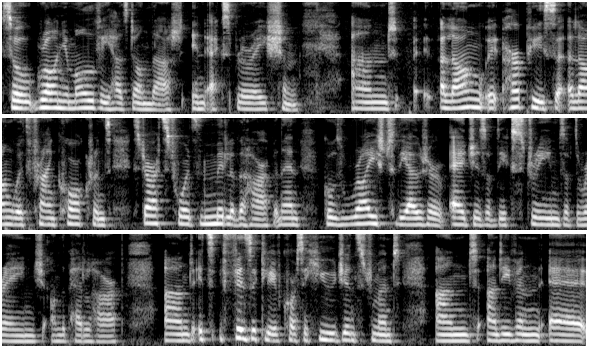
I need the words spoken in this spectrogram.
So Gráinne Mulvey has done that in exploration and along her piece, along with Frank Corcoran's, starts towards the middle of the harp and then goes right to the outer edges of the extremes of the range on the pedal harp. And it's physically, of course, a huge instrument and and even uh,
